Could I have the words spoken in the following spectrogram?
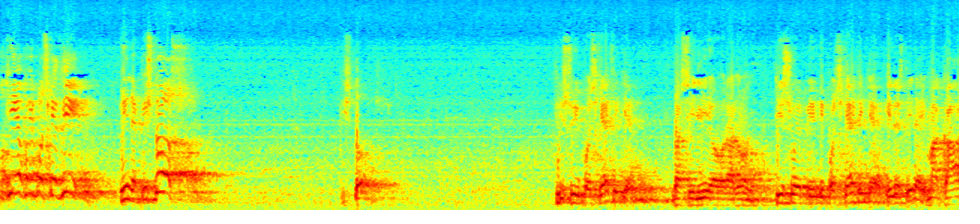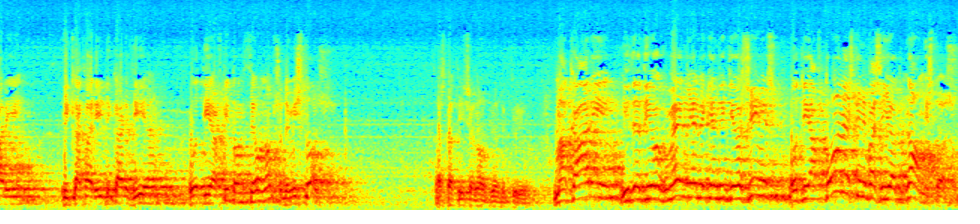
Ό,τι έχω υποσχεθεί είναι πιστός πιστός τι σου υποσχέθηκε βασιλεία ουρανών τι σου υποσχέθηκε είδες τι λέει μακάρι η καθαρή την καρδία ότι αυτοί των Θεών όψονται μισθός θα σταθείς ενώπιον του Κύριου. Μακάρι οι δε διωγμένοι είναι και δικαιοσύνης ότι αυτό είναι στην βασιλεία του να ο μισθός.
